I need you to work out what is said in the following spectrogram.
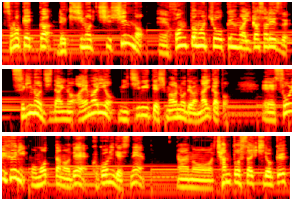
その結果、歴史の真の、えー、本当の教訓は生かされず、次の時代の誤りを導いてしまうのではないかと、えー、そういうふうに思ったので、ここにですね、あのちゃんとした記録、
